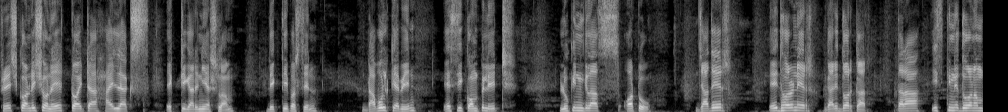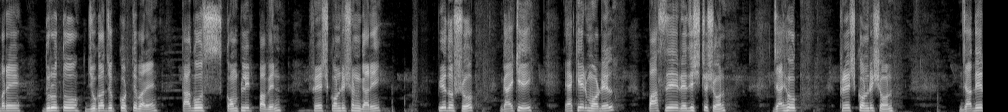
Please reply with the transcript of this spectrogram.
ফ্রেশ কন্ডিশনে টয়টা হাইলাক্স একটি গাড়ি নিয়ে আসলাম। দেখতেই পাচ্ছেন, double cabin, AC complete, looking glass auto. যাদের এই ধরনের গাড়ি দরকার, তারা স্ক্রিনে দেওয়া নম্বরে দ্রুত যোগাযোগ করতে পারেন। কাগজ কমপ্লিট পাবেন, ফ্রেশ কন্ডিশন গাড়ি প্রিয় দর্শক, গাড়িটি একের মডেল, পাঁচে রেজিস্ট্রেশন, যাই হোক, ফ্রেশ কন্ডিশন। যাদের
